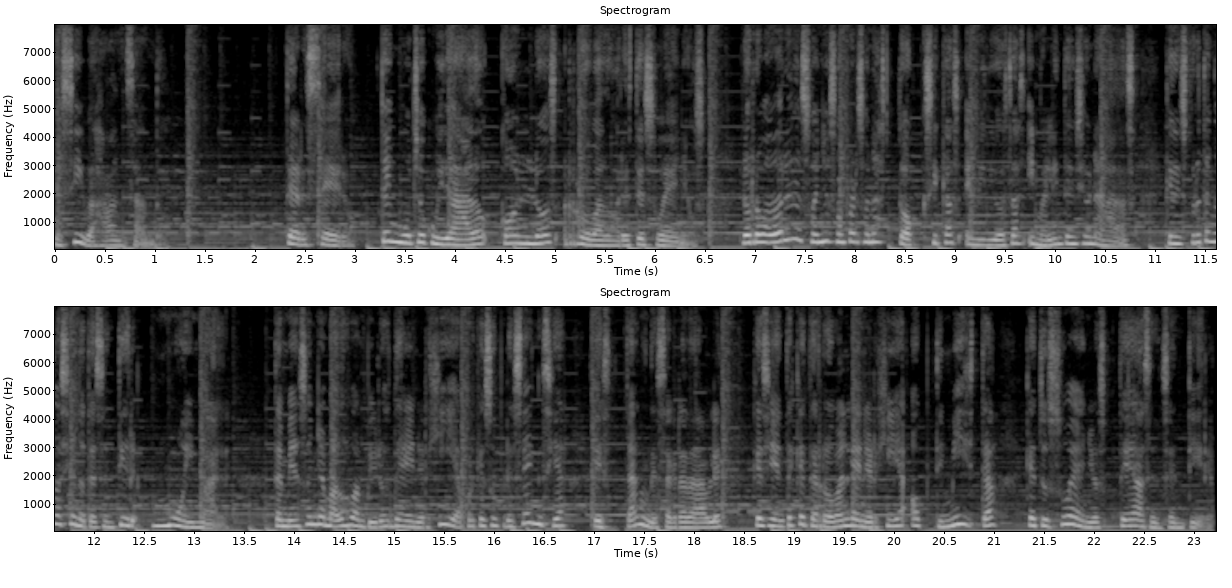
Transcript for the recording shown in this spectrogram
que sí vas avanzando. Tercero, ten mucho cuidado con los robadores de sueños. Los robadores de sueños son personas tóxicas, envidiosas y malintencionadas que disfrutan haciéndote sentir muy mal. También son llamados vampiros de energía porque su presencia es tan desagradable que sientes que te roban la energía optimista que tus sueños te hacen sentir.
